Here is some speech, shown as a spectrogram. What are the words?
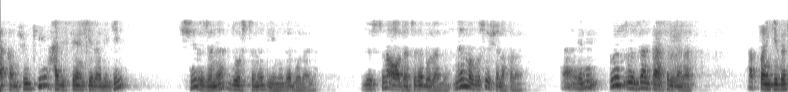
Yaqin chunki hadisda ham keladiki kishi o'zini do'stini dinida bo'ladi do'stini odatida bo'ladi. Nima bo'lsa o'shani qiladi. Ya'ni o'z o'zidan ta'sirlanadi. Hattoki bir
